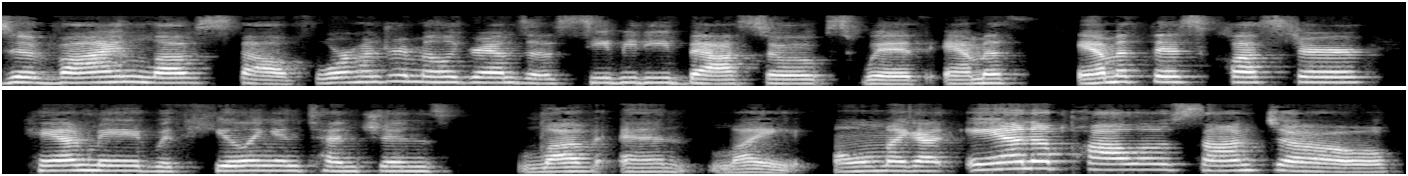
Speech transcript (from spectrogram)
Devine Love Spell, 400 milligrams of CBD bath soaps with ameth- amethyst cluster, handmade with healing intentions, love and light. Oh my God. And Palo Santo.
